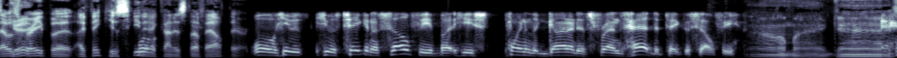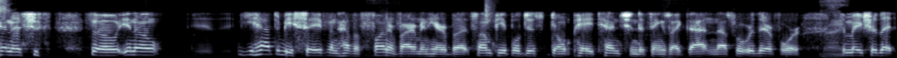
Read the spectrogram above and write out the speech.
that was good. great. But I think you see Well- that kind of stuff out there. Well, he was he was taking a selfie, but he's pointing the gun at his friend's head to take the selfie. Oh my god! and it's just so you know you have to be safe and have a fun environment here but some people just don't pay attention to things like that and that's what we're there for Right. to make sure that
